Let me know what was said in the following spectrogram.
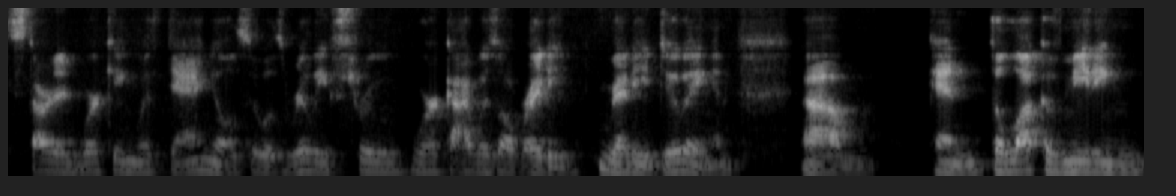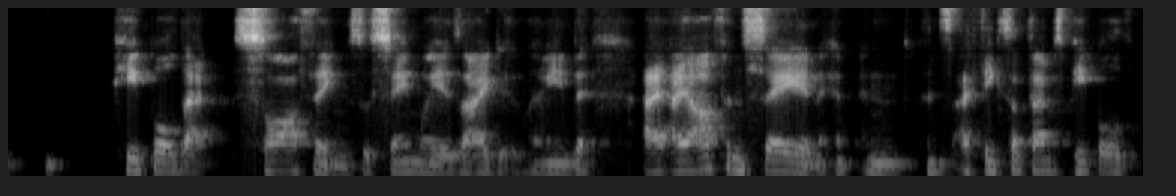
started working with Daniels, it was really through work I was already ready doing. And, um, and the luck of meeting people that saw things the same way as I do. I mean, I, I often say, and, and, and I think sometimes people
